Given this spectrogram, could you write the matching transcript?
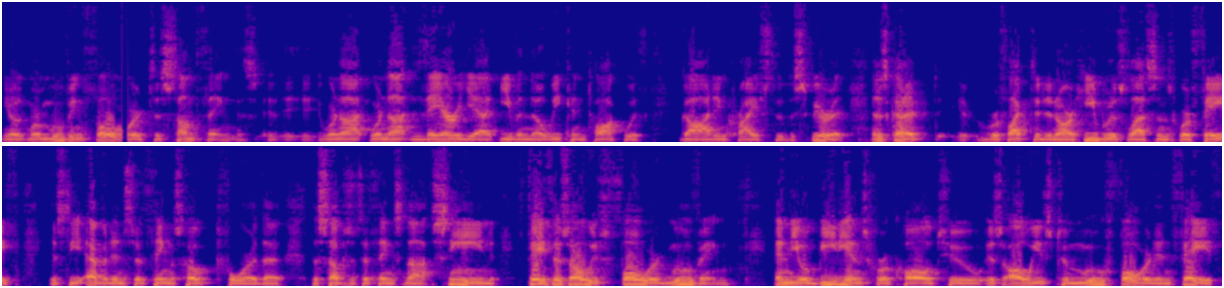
you know, we're moving forward to something. We're not, we're not there yet, even though we can talk with God in Christ through the Spirit. And it's kind of reflected in our Hebrews lessons where faith is the evidence of things hoped for, the, the substance of things not seen faith is always forward moving and the obedience we're called to is always to move forward in faith,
